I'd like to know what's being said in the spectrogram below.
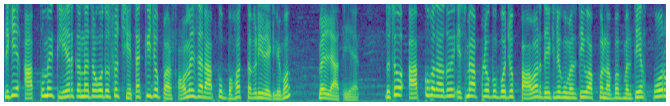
देखिए, आपको मैं क्लियर करना चाहूँगा, दोस्तों, चेतक की जो परफॉर्मेंस है आपको बहुत तगड़ी देखने को मिल जाती है। दोस्तों, आपको बता दो, इसमें आप लोगों को जो पावर देखने को मिलती है, वो आपको लगभग मिलती है four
